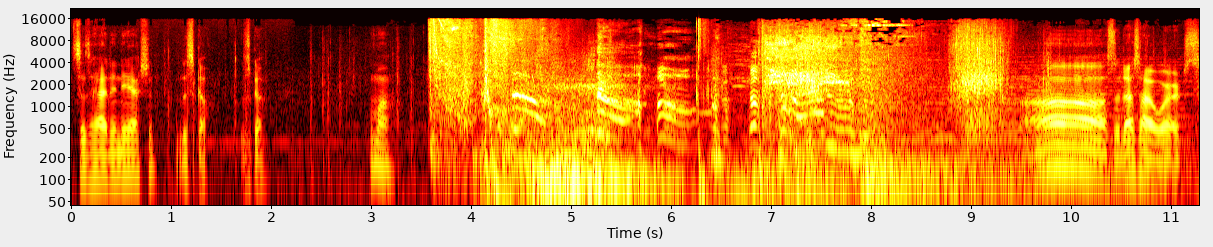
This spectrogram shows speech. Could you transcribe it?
since I had any action. Let's go. Let's go. Come on. Ah, so that's how it works.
